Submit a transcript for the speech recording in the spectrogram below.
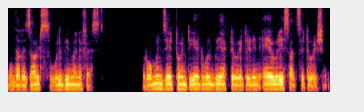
And the results will be manifest. Romans 8:28 will be activated in every such situation.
